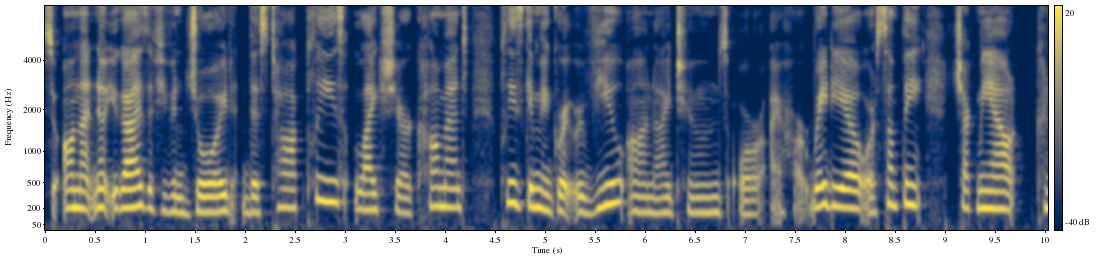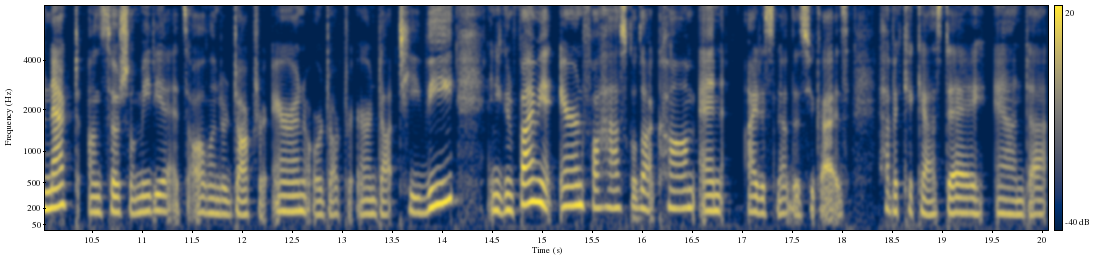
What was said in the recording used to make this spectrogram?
So, on that note, you guys, if you've enjoyed this talk, please like, share, comment. Please give me a great review on iTunes or iHeartRadio or something. Check me out connect on social media. It's all under Dr. Erin or drerin.tv. And you can find me at erinfallhaskell.com. And I just know this, you guys. Have a kick ass day and uh,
